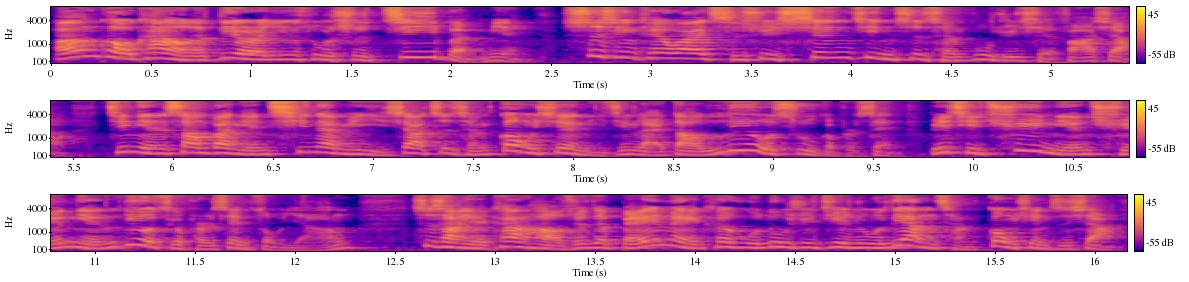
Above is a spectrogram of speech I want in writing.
Uncle 看好的第二因素是基本面，世芯 KY 持续先进制程布局且发酵，今年上半年七纳米以下制程贡献已经来到六十五个 percent，比起去年全年六十个 percent 走扬。市场也看好，随着北美客户陆续进入量产贡献之下，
